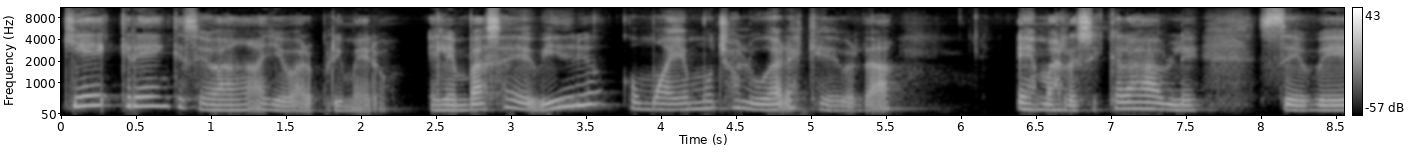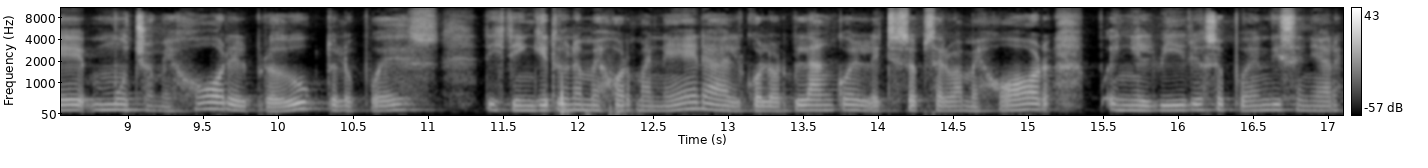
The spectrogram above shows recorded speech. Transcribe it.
¿Qué creen que se van a llevar primero? ¿El envase de vidrio? Como hay en muchos lugares que de verdad es más reciclable, se ve mucho mejor el producto, lo puedes distinguir de una mejor manera, el color blanco de leche se observa mejor, en el vidrio se pueden diseñar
